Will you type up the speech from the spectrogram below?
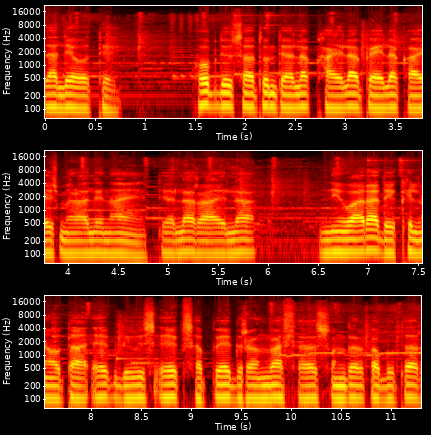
झाले होते. खूप दिवसातून त्याला खायला प्यायला काहीच मिळाले नाही. त्याला राहायला निवारा देखील नव्हता. एक दिवस एक सफेद रंगासह सुंदर कबूतर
